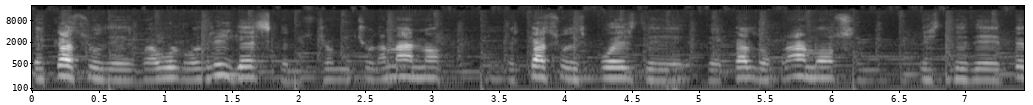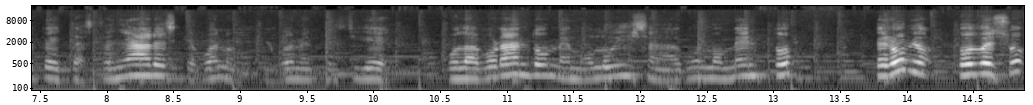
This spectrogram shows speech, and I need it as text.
el caso de Raúl Rodríguez, que nos echó mucho la mano, el caso después de, Carlos Ramos, este, de Pepe Castañares, que bueno, igualmente sigue colaborando, Memo Luis en algún momento, pero obvio, todo eso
